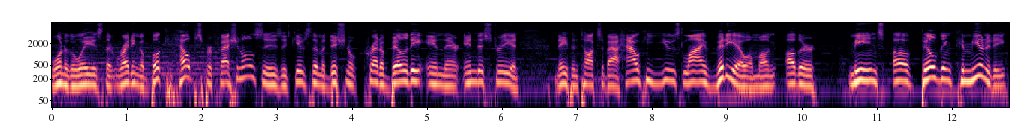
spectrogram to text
One of the ways that writing a book helps professionals is it gives them additional credibility in their industry. And Nathan talks about how he used live video, among other means of building community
